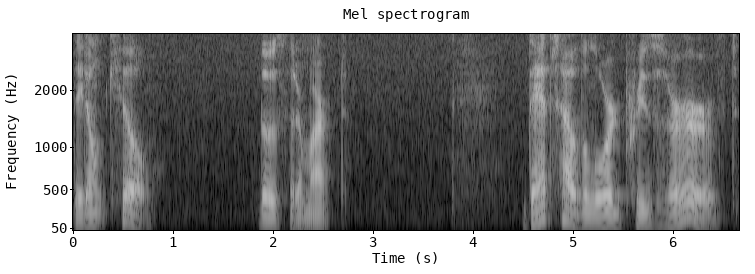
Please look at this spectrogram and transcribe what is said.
they don't kill those that are marked. That's how the Lord preserved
